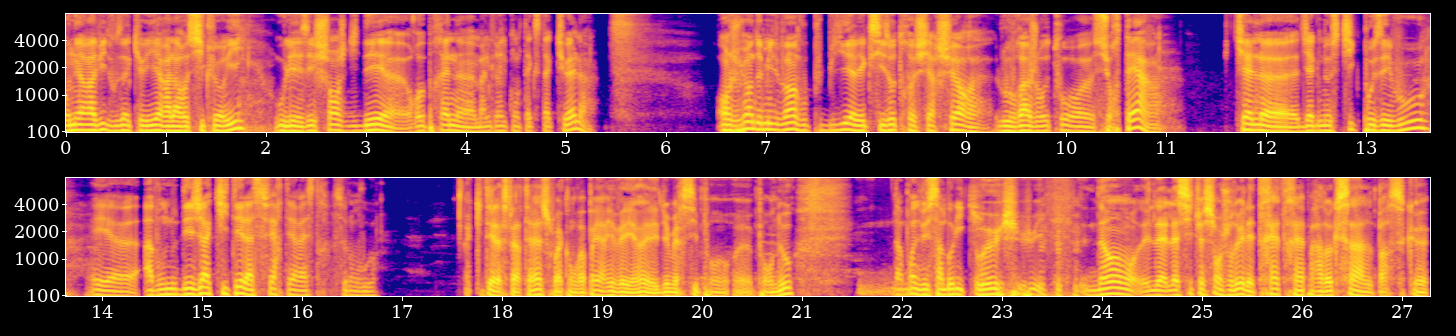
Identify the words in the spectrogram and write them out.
On est ravi de vous accueillir à la recyclerie, où les échanges d'idées euh, reprennent euh, malgré le contexte actuel. En juin 2020, vous publiez avec six autres chercheurs l'ouvrage Retour euh, sur Terre. Quel diagnostic posez-vous et avons-nous déjà quitté la sphère terrestre, selon vous? Quitter la sphère terrestre, je crois qu'on ne va pas y arriver, hein, et Dieu merci pour, pour nous. D'un point de vue symbolique. Oui, oui. non, la, situation aujourd'hui, elle est très, très paradoxale parce que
